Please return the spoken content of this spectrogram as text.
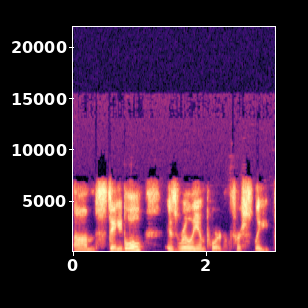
um, stable is really important for sleep.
